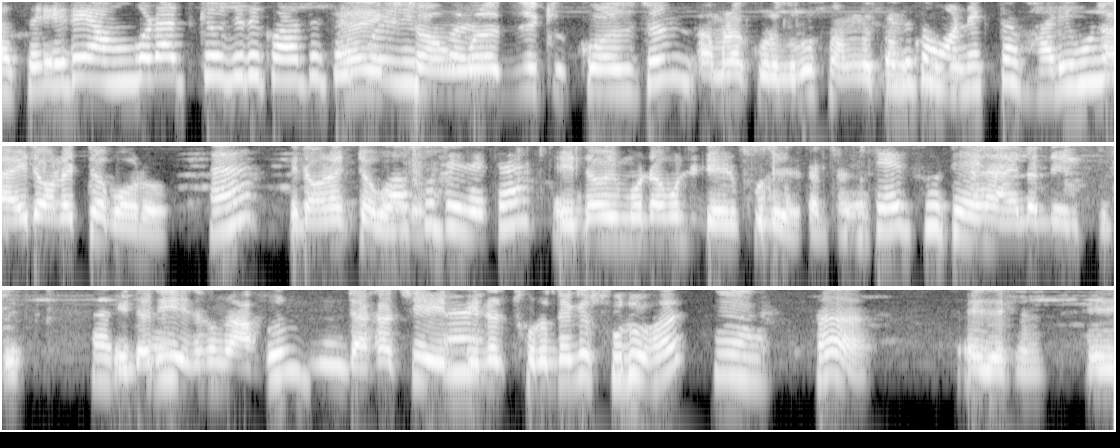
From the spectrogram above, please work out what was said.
আচ্ছা এটা অঙ্গরাজ কেউ যদি করাতে চায় হ্যাঁ এক্সট্রা পারে। যদি কেউ করতে চান আমরা করে দেবো সঙ্গে এটা সঙ্গে তো অনেকটা ভারী মনে হ্যাঁ এটা অনেকটা বড়। হ্যাঁ? এটা অনেকটা বড়। ফুটের এটা? এটা ওই মোটামুটি দেড় ফুটের কাছাকাছি। দেড় ফুটের? হ্যাঁ এটা দেড় ফুটের। আচ্ছা। এটারই এরকম আসুন দেখাচ্ছি হ্যাঁ। এটা ছোট থেকে শুরু হয়। হ্যাঁ এই দেখেন এই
